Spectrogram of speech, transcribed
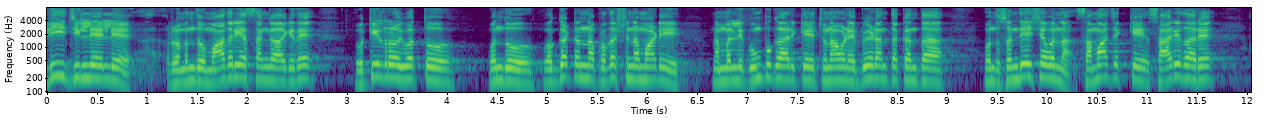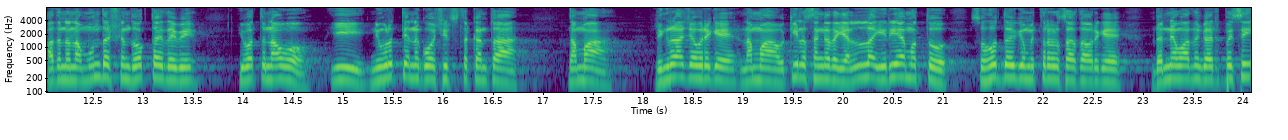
ಇಡೀ ಜಿಲ್ಲೆಯಲ್ಲೇ ಒಂದು ಮಾದರಿಯ ಸಂಘ ಆಗಿದೆ. ವಕೀಲರು ಇವತ್ತು ಒಂದು ಒಗ್ಗಟ್ಟನ್ನು ಪ್ರದರ್ಶನ ಮಾಡಿ ನಮ್ಮಲ್ಲಿ ಗುಂಪುಗಾರಿಕೆ ಚುನಾವಣೆ ಬೇಡ ಅಂತಕ್ಕಂಥ ಒಂದು ಸಂದೇಶವನ್ನು ಸಮಾಜಕ್ಕೆ ಸಾರಿದ್ದಾರೆ. ಅದನ್ನು ನಾವು ಮುಂದರ್ಸ್ಕೊಂಡು ಹೋಗ್ತಾ ಇದ್ದೇವೆ. ಇವತ್ತು ನಾವು ಈ ನಿವೃತ್ತಿಯನ್ನು ಘೋಷಿಸ್ತಕ್ಕಂಥ ನಮ್ಮ ಲಿಂಗರಾಜ್ ಅವರಿಗೆ, ನಮ್ಮ ವಕೀಲ ಸಂಘದ ಎಲ್ಲ ಹಿರಿಯ ಮತ್ತು ಸಹೋದ್ಯೋಗಿ ಮಿತ್ರರು ಸಹ ಅವರಿಗೆ ಧನ್ಯವಾದ ಅರ್ಪಿಸಿ.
